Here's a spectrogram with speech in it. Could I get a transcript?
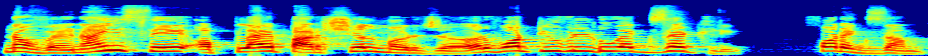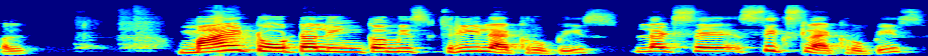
Now, when I say apply partial merger, what you will do exactly? For example, my total income is 3 lakh rupees, let's say 6 lakh rupees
